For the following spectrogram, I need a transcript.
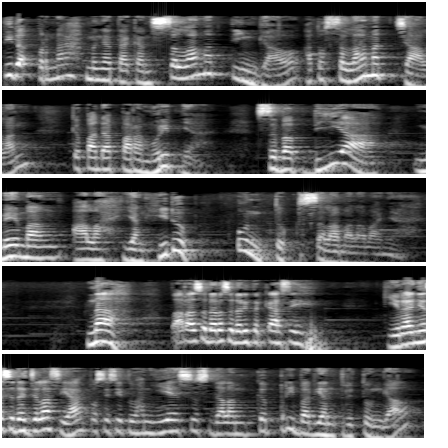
tidak pernah mengatakan selamat tinggal atau selamat jalan kepada para muridnya. Sebab dia memang Allah yang hidup untuk selama-lamanya. Nah, para saudara-saudari terkasih, kiranya sudah jelas ya posisi Tuhan Yesus dalam kepribadian Tritunggal.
